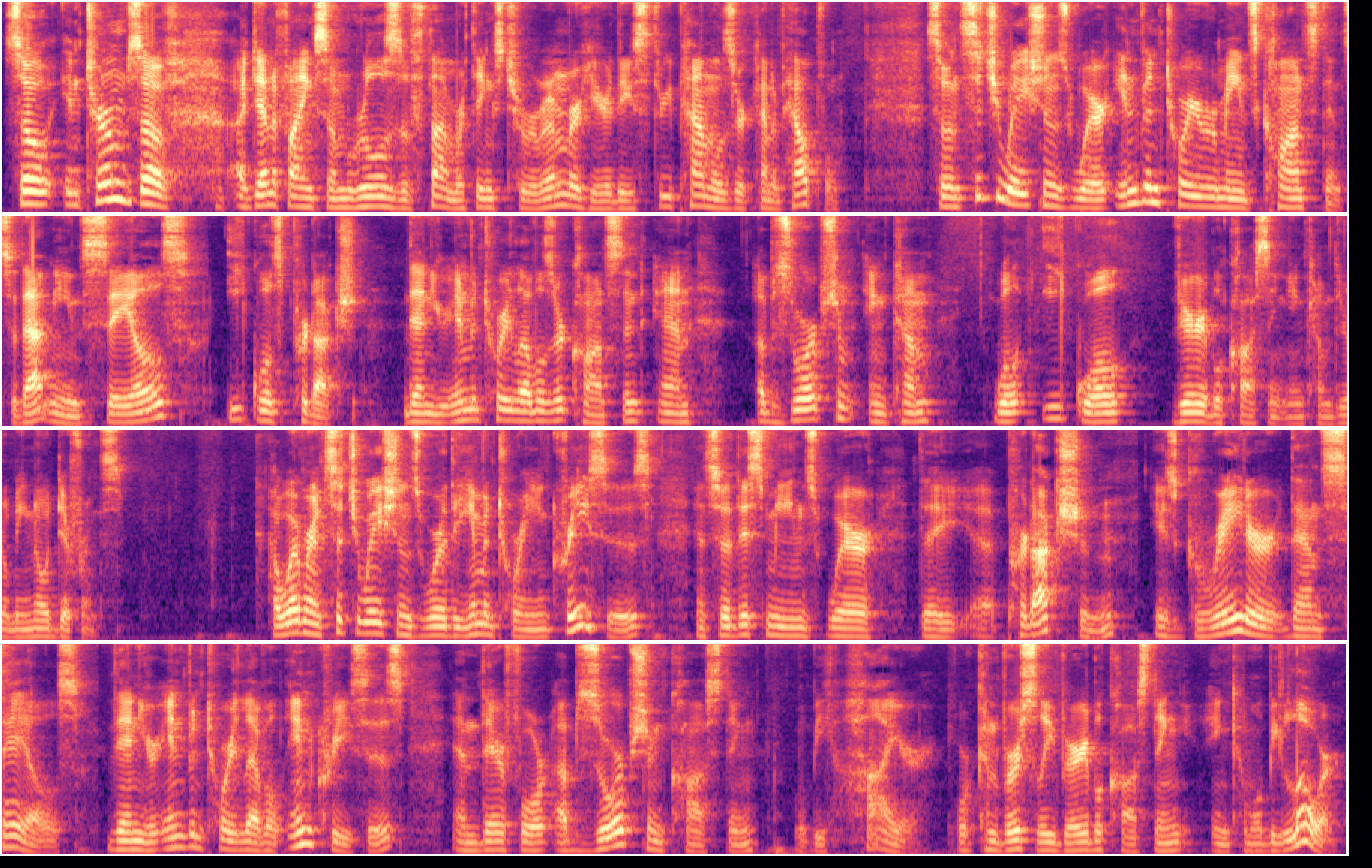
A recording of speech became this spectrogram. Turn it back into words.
So in terms of identifying some rules of thumb or things to remember here, these three panels are kind of helpful. So in situations where inventory remains constant, so that means sales equals production, then your inventory levels are constant and absorption income will equal variable costing income. There will be no difference. However, in situations where the inventory increases, and so this means where the uh, production is greater than sales, then your inventory level increases and therefore absorption costing will be higher. Or conversely, variable costing income will be lower.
